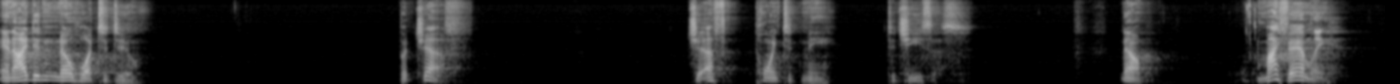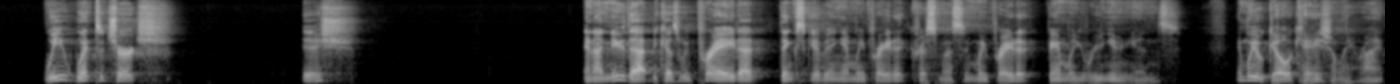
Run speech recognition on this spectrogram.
and I didn't know what to do. But Jeff, Jeff pointed me to Jesus. Now, my family we went to church ish. And I knew that because we prayed at Thanksgiving and we prayed at Christmas and we prayed at family reunions. And we would go occasionally, right?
